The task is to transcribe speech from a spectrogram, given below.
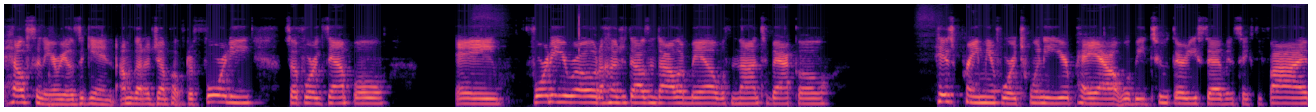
health scenarios. Again, I'm going to jump up to 40. So, for example, a 40 year old, $100,000 male with non tobacco his premium for a 20 year payout will be 237.65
